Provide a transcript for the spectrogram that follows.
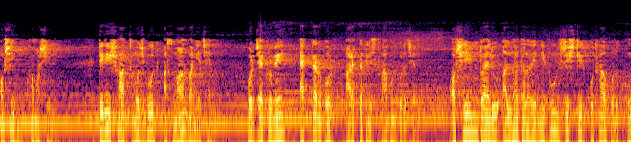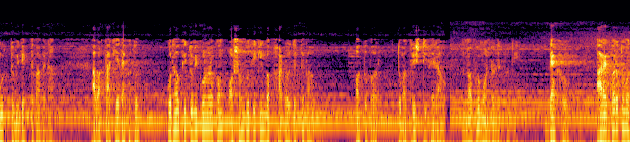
অসীম ক্ষমাশীল। তিনি সাত মজবুত আসমান বানিয়েছেন। পর্যায়ক্রমে একটার উপর আরেকটা তিনি স্থাপন করেছেন। অসীম দয়ালু আল্লাহ তালার নিপুণ সৃষ্টির কোথাও কোনো খুঁত তুমি দেখতে পাবে না। আবার তাকিয়ে দেখো তো, কোথাও কি তুমি কোন রকম অসঙ্গতি কিংবা ফাটল দেখতে পাও? অতপর তোমার দৃষ্টি ফেরাও নভমণ্ডলের প্রতি। দেখো আর একবারও তোমার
